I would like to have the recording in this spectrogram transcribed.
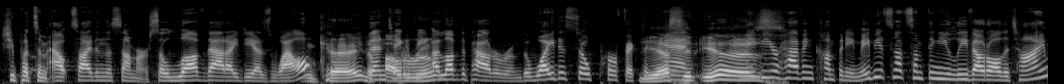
She puts them outside in the summer. So love that idea as well. Okay, the Then powder take a room. I love the powder room. The white is so perfect. Yes, it is. Maybe you're having company. Maybe it's not something you leave out all the time,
